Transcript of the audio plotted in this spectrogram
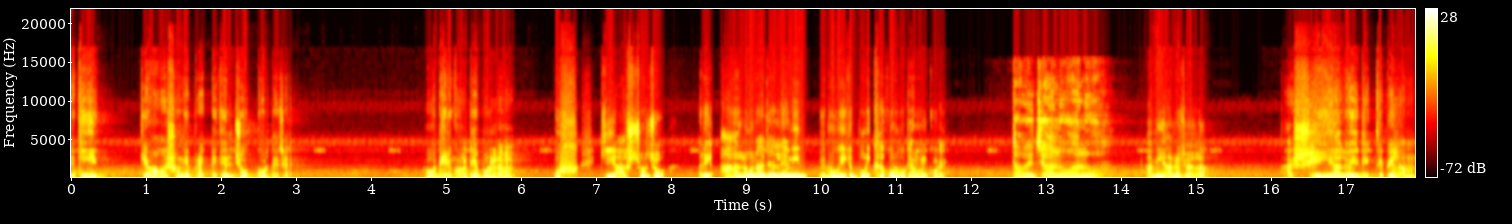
নাকি কেউ আমার সঙ্গে প্র্যাকটিক্যাল যোগ করতে চায়? অধীর কণ্ঠে বললাম উফ কি আশ্চর্য। আরে আলো না জানলে আমি রোগীকে পরীক্ষা করব কেমন করে? তবে জালো আলো। আমি আলো জ্বাললাম আর সেই আলোয় দেখতে পেলাম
